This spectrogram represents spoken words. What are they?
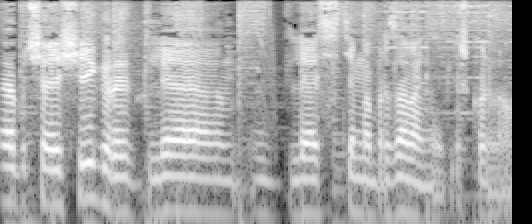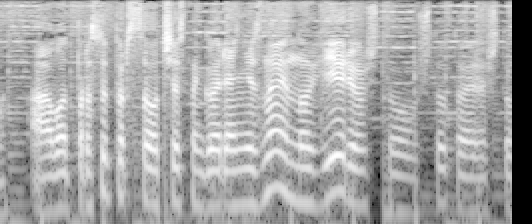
Обучающие игры для, для системы образования, для школьного. А вот про Supercell, честно говоря, не знаю, но верю, что что-то что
